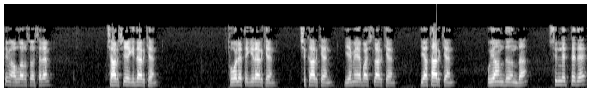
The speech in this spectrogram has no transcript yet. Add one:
değil mi? Allah Resulü sallallahu aleyhi ve sellem çarşıya giderken, tuvalete girerken, çıkarken, yemeğe başlarken, yatarken, uyandığında, sünnette de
